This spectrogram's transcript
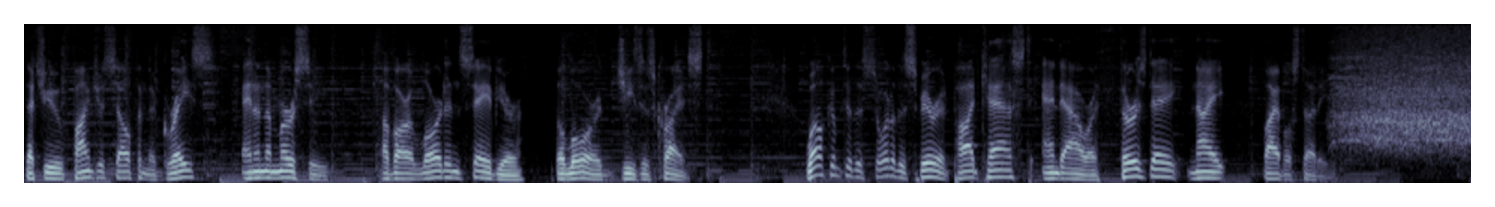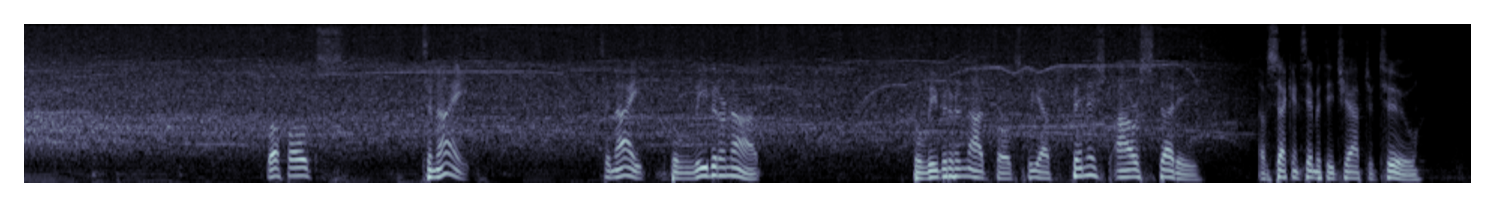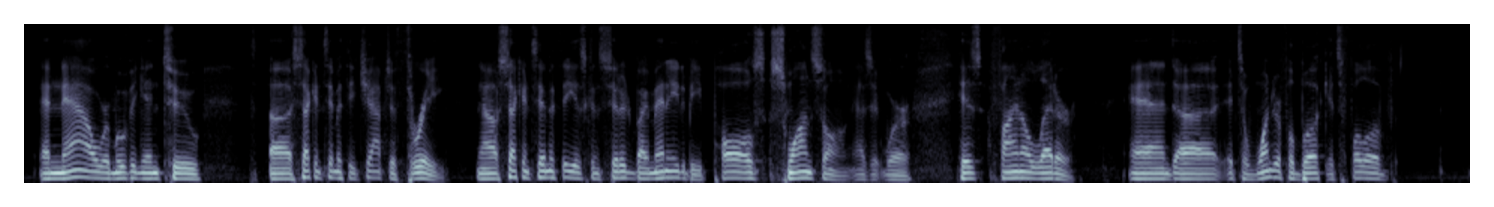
that you find yourself in the grace and in the mercy of our Lord and Savior, the Lord Jesus Christ. Welcome to the Sword of the Spirit podcast and our Thursday night Bible study. Well, folks, tonight, tonight, believe it or not, believe it or not, folks, we have finished our study of 2 Timothy chapter 2 and now we're moving into uh, 2 Timothy chapter 3. Now, 2 Timothy is considered by many to be Paul's swan song, as it were, his final letter. And uh, it's a wonderful book. It's full of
